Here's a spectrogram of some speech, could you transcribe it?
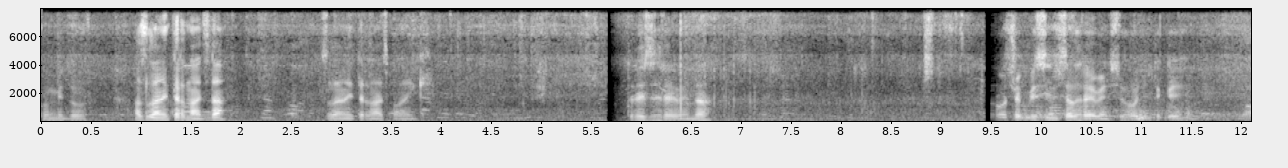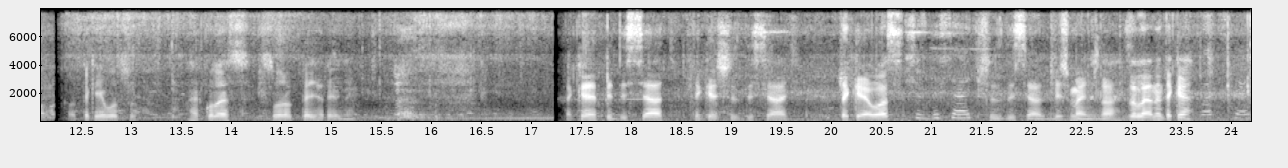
помідор. А зелений 13, так? Да? Зелений 13 маленький. 30 гривень, так? Да? Рочок 80 гривень сьогодні такий. От такий от. Геркулес 45 гривень. Таке 50, таке 60. Таке у вас 60, 60. Більш-менш, так? Да? Зелене таке 25,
